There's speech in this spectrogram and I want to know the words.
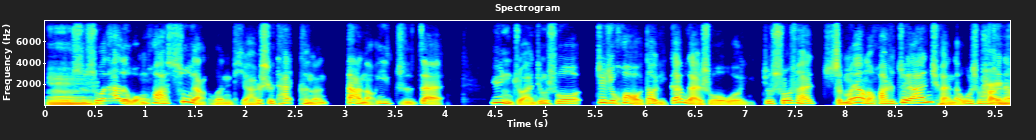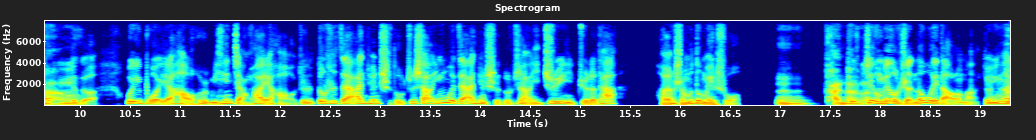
嗯不是说他的文化素养的问题，而是他可能大脑一直在运转，就说这句话我到底该不该说？我就说出来什么样的话是最安全的？为什么现在我们这个微博也好，或者明星讲话也好，就是都是在安全尺度之上？因为在安全尺度之上，以至于你觉得他好像什么都没说。嗯，太难了，就这个没有人的味道了嘛？就应该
